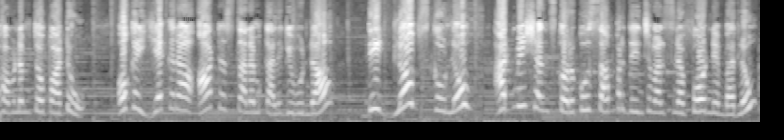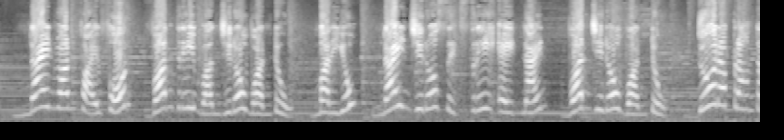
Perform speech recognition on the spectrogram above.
భవనంతో పాటు ఒక ఎకరా ఆట స్థలం కలిగి ఉన్న ది గ్లోబ్ స్కూల్లో అడ్మిషన్స్ కొరకు సంప్రదించవలసిన ఫోన్ నెంబర్లు nine one five four one three one zero one two మరియు nine zero six three eight nine one zero one two. దూర ప్రాంత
